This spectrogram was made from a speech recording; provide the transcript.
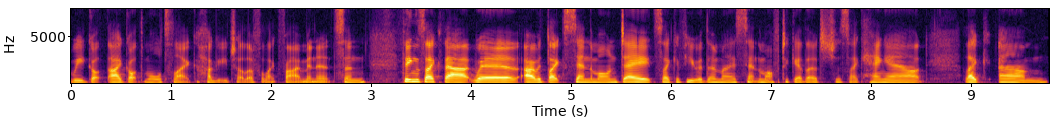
we got i got them all to like hug each other for like five minutes and things like that where i would like send them on dates like a few of them i sent them off together to just like hang out like um,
